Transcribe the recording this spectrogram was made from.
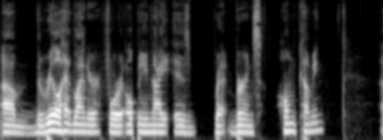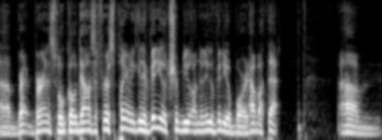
Um, the real headliner for opening night is Brent Burns' homecoming. Uh, Brent Burns will go down as the first player to get a video tribute on the new video board. How about that? Um,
